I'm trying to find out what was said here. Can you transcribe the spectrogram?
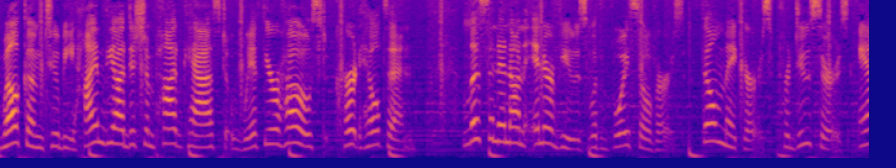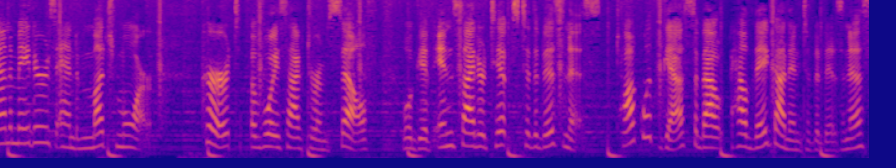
Welcome to Behind the Audition podcast with your host, Kurt Hilton. Listen in on interviews with voiceovers, filmmakers, producers, animators, and much more. Kurt, a voice actor himself, will give insider tips to the business, talk with guests about how they got into the business,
